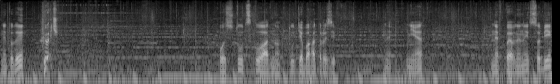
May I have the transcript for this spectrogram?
Не туди. Ось тут складно. Тут я багато разів. Не. Ні. Не впевнений в собі.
